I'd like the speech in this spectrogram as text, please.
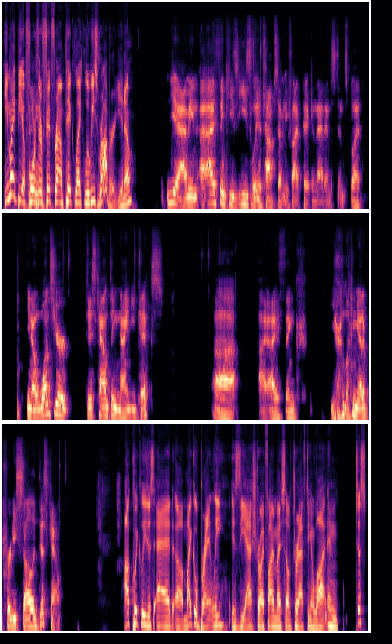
he might be a fourth I mean, or fifth round pick like Luis Robert, you know? Yeah, I mean, I think he's easily a top 75 pick in that instance. But, you know, once you're discounting 90 picks, uh, I, I think you're looking at a pretty solid discount. I'll quickly just add uh, Michael Brantley is the Astro I find myself drafting a lot. And just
